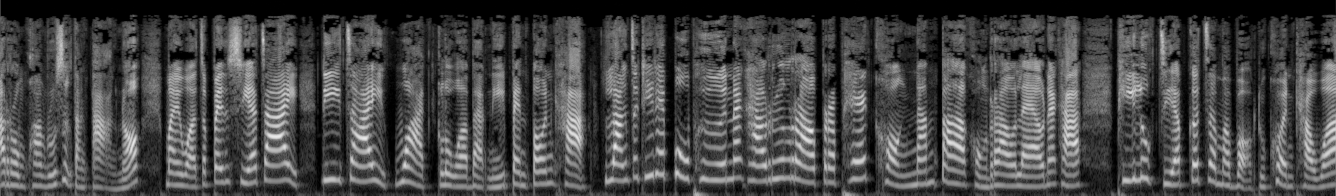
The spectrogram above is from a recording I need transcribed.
อารมณ์ความรู้สึกต่างๆ เนาะไม่ว่าจะเป็นเสียใจ ดีใจ หวาดกลัวแบบนี้เป็นต้นค่ะ หลังจากที่ได้ปูพื้นนะคะ เรื่องราวประเภทของน้ำตาของเราแล้วนะคะ พี่ลูกเจี๊ยบก็จะมาบอกทุกคนค่ะว่า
